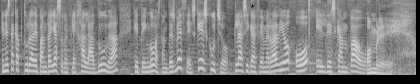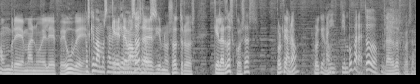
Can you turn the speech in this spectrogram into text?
en esta captura de pantalla se refleja la duda que tengo bastantes veces. ¿Qué escucho? ¿Clásica FM Radio o El Descampao? Hombre, hombre, Manuel FV. Pues, ¿qué vamos a ¿Qué decir te vamos a decir nosotros? Que las dos cosas. ¿Por qué Claro. no? ¿Por qué no? Hay tiempo para todo. Las dos cosas.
